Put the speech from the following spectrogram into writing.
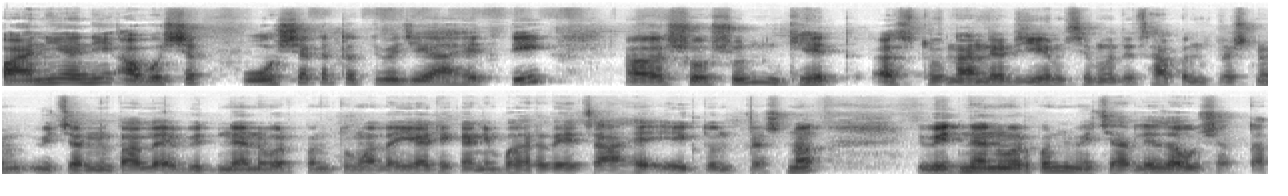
पाणी आणि आवश्यक पोषक तत्वे जी आहेत ती शोषून घेत असतो. नांदेड जी एम मध्येच हा पण प्रश्न विचारण्यात आला आहे विज्ञानवर पण तुम्हाला या ठिकाणी भर द्यायचा आहे. एक दोन प्रश्न विज्ञानवर पण विचारले जाऊ शकतात.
